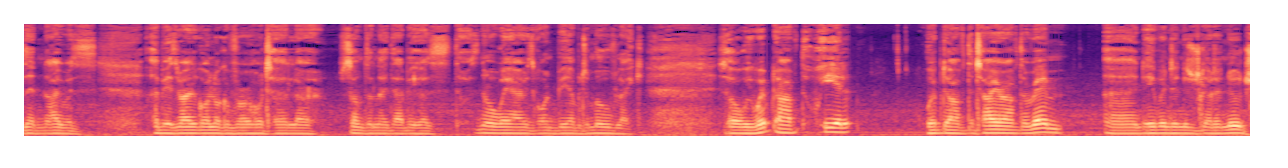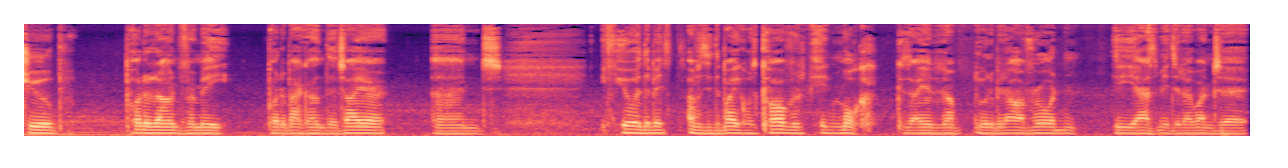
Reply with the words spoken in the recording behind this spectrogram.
then I was, I'd be as well go looking for a hotel or something like that because there was no way I was going to be able to move. Like, so we whipped off the wheel, whipped off the tire off the rim, and he went in and just got a new tube, put it on for me, put it back on the tire, and a few of the bits. Obviously, the bike was covered in muck because I ended up doing a bit of off roading. He asked me, "Did I want to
